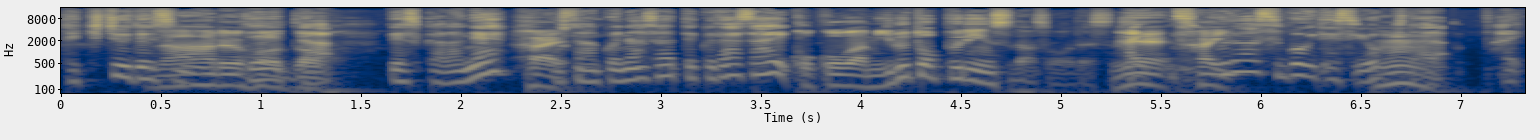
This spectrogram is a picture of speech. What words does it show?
的中ですのデータですからね、はい。ご参考になさってください。ここはミルトプリンスだそうですね。はい、これはすごいですよ、うん。来たら。はい。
